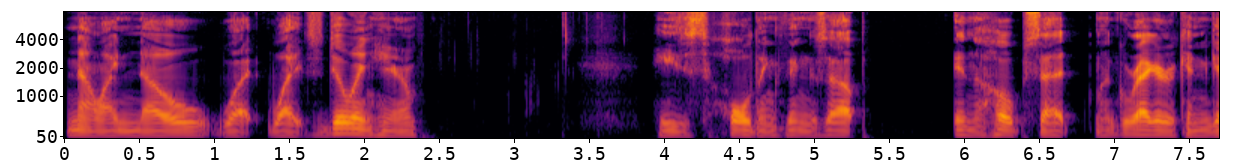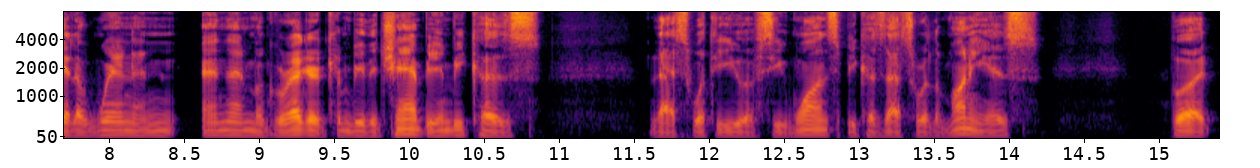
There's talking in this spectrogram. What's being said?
Now, I know what White's doing here. He's holding things up in the hopes that McGregor can get a win and, and then McGregor can be the champion because that's what the UFC wants, because that's where the money is. But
